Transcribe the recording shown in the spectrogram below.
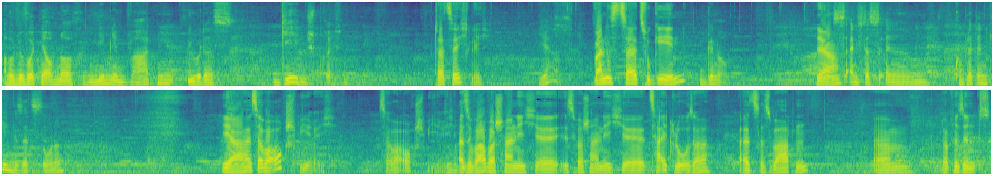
Aber wir wollten ja auch noch neben dem Warten über das Gehen sprechen. Tatsächlich. Ja. Wann ist Zeit zu gehen? Genau. Ja. Das ist eigentlich das ähm, komplett entgegengesetzte, oder? Ja, ist aber auch schwierig. Ist aber auch schwierig. Also war wahrscheinlich, äh, ist wahrscheinlich äh, zeitloser als das Warten. Ähm, ich glaube, wir sind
